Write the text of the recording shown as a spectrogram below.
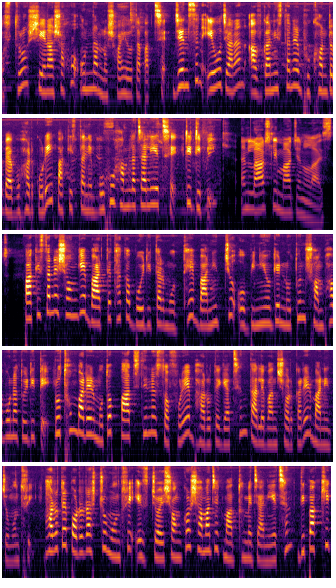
অস্ত্র, সেনা সহ অন্যান্য সহায়তা পাচ্ছে। জেনসেন এও জানান, আফগানিস্তানের ভূখণ্ড ব্যবহার করেই পাকিস্তানে বহু হামলা চালিয়েছে টিটিপি. পাকিস্তানের সঙ্গে বাড়তে থাকা বৈরিতার মধ্যে বাণিজ্য ও বিনিয়োগের নতুন সম্ভাবনা তৈরিতে প্রথমবারের মতো পাঁচ দিনের সফরে ভারতে গেছেন তালেবান সরকারের বাণিজ্য মন্ত্রী। ভারতের পররাষ্ট্রমন্ত্রী এস জয়শঙ্কর সামাজিক মাধ্যমে জানিয়েছেন দ্বিপাক্ষিক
